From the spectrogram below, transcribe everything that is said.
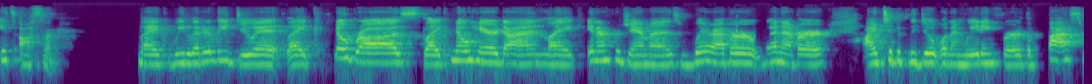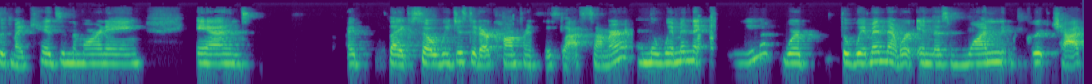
It's awesome. Like we literally do it like no bras, like no hair done, like in our pajamas, wherever, whenever. I typically do it when I'm waiting for the bus with my kids in the morning. And I like so we just did our conference this last summer and the women that came were the women that were in this one group chat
